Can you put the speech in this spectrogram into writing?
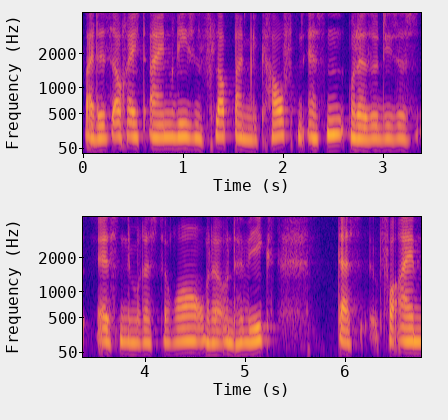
Weil das ist auch echt ein Riesenflop beim gekauften Essen oder so dieses Essen im Restaurant oder unterwegs, dass vor allem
